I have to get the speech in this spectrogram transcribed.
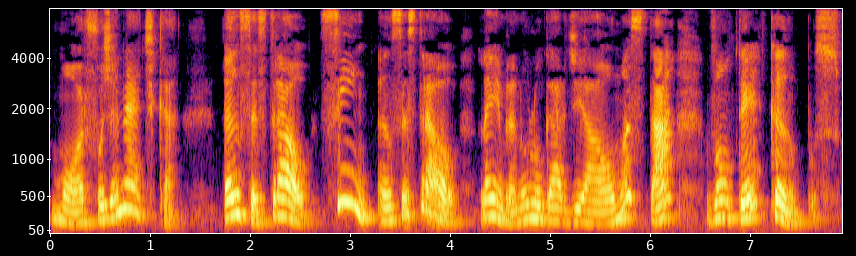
morfogenética. Ancestral? Sim, ancestral. Lembra, no lugar de almas, tá? Vão ter campos.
